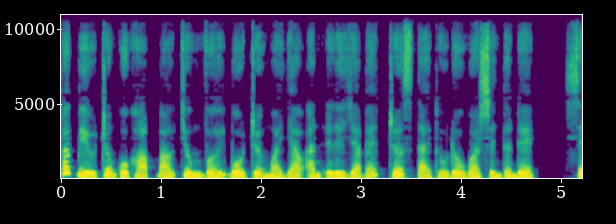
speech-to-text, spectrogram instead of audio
Phát biểu trong cuộc họp báo chung với Bộ trưởng Ngoại giao Anh Elizabeth Truss tại thủ đô Washington D.C.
